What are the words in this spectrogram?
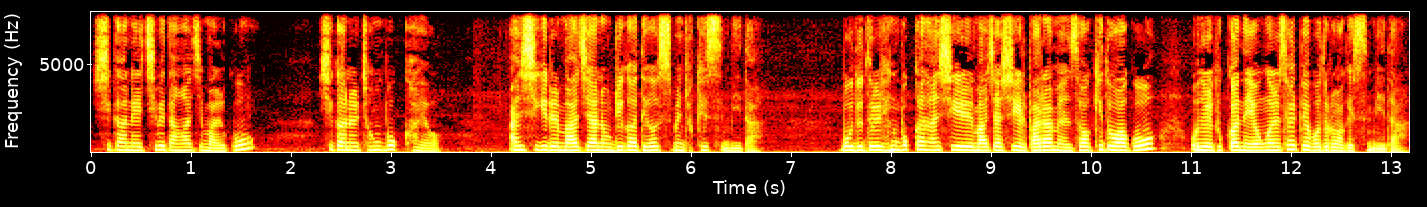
시간에 지배당하지 말고 시간을 정복하여 안식일을 맞이하는 우리가 되었으면 좋겠습니다. 모두들 행복한 안식일 맞이하시길 바라면서 기도하고 오늘 교과 내용을 살펴보도록 하겠습니다.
